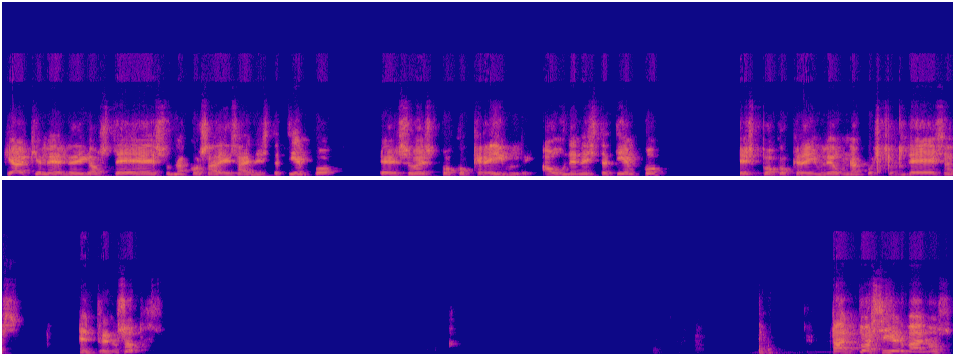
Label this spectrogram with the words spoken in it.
que alguien le, le diga a usted es una cosa de esa en este tiempo, eso es poco creíble. Aún en este tiempo es poco creíble una cuestión de esas entre nosotros. Tanto así, hermanos,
